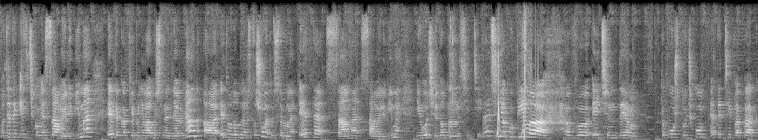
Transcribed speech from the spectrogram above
вот эта кисточка у меня самая любимая. Это, как я поняла, обычная для румян. А это удобно растушевывать, но все равно это самая-самая любимая и очень удобно наносить тень. Дальше я купила в H&M такую штучку. Это типа как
